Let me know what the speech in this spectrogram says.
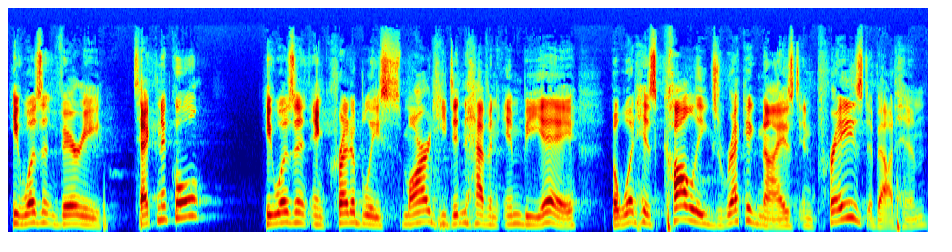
He wasn't very technical. He wasn't incredibly smart. He didn't have an MBA. But what his colleagues recognized and praised about him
